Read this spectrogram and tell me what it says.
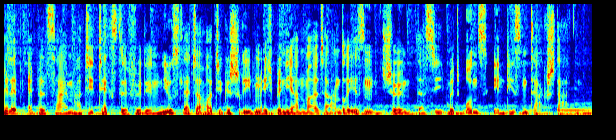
Philipp Eppelsheim hat die Texte für den Newsletter heute geschrieben. Ich bin Jan Malte Andresen. Schön, dass Sie mit uns in diesen Tag starten.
